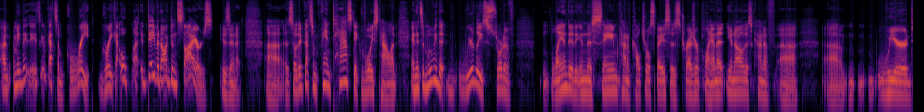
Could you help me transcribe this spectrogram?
I, I mean, it's got some great, great. Oh, David Ogden Stiers is in it. Uh, so they've got some fantastic voice talent, and it's a movie that weirdly sort of landed in this same kind of cultural space as Treasure Planet. You know, this kind of uh, uh, weird,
